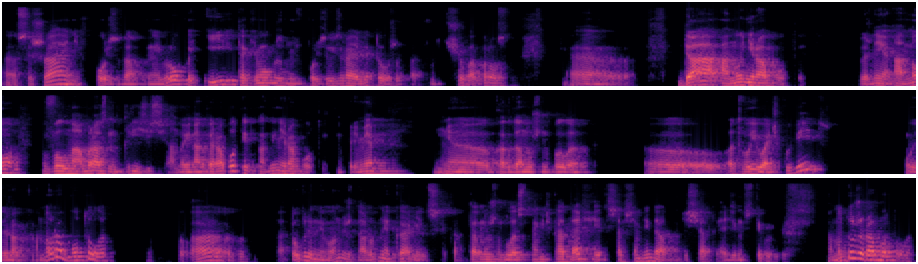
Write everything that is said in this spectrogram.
Э, США, не в пользу Западной Европы и таким образом не в пользу Израиля тоже. Поэтому еще вопрос. Э, да, оно не работает. Вернее, оно в волнообразном кризисе. Оно иногда работает, иногда не работает. Например, э, когда нужно было отвоевать Кувейт у Ирака, оно работало. Была одобрена его международная коалиция. Когда нужно было остановить Каддафи, это совсем недавно, 10-11 год, оно тоже работало.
